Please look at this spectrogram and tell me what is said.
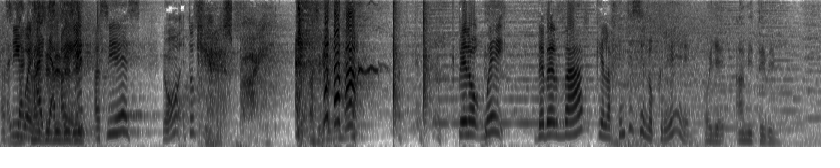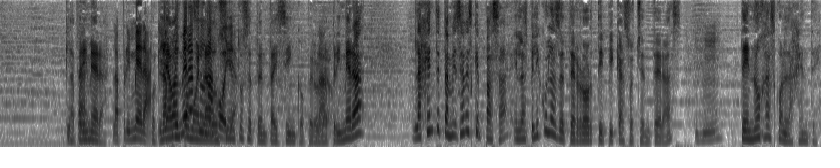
Así, güey. cállate. Sí, sí, sí, sí. Así es. ¿No? Entonces. ¿Quieres pie? Así que- Pero, güey, de verdad que la gente se lo cree. Oye, Amityville. ¿Qué La tal? primera. La primera. Porque la ya van primera como es en la una joya. 275, pero Claro. la primera. La gente también, ¿sabes qué pasa? En las películas de terror típicas ochenteras, te enojas con la gente.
